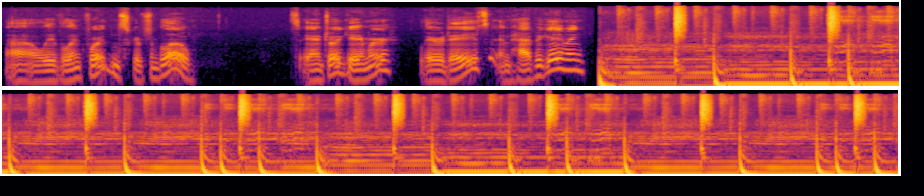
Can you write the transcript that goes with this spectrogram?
uh, I'll leave a link for it in the description below. It's Android Gamer, Later Days, and happy gaming!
